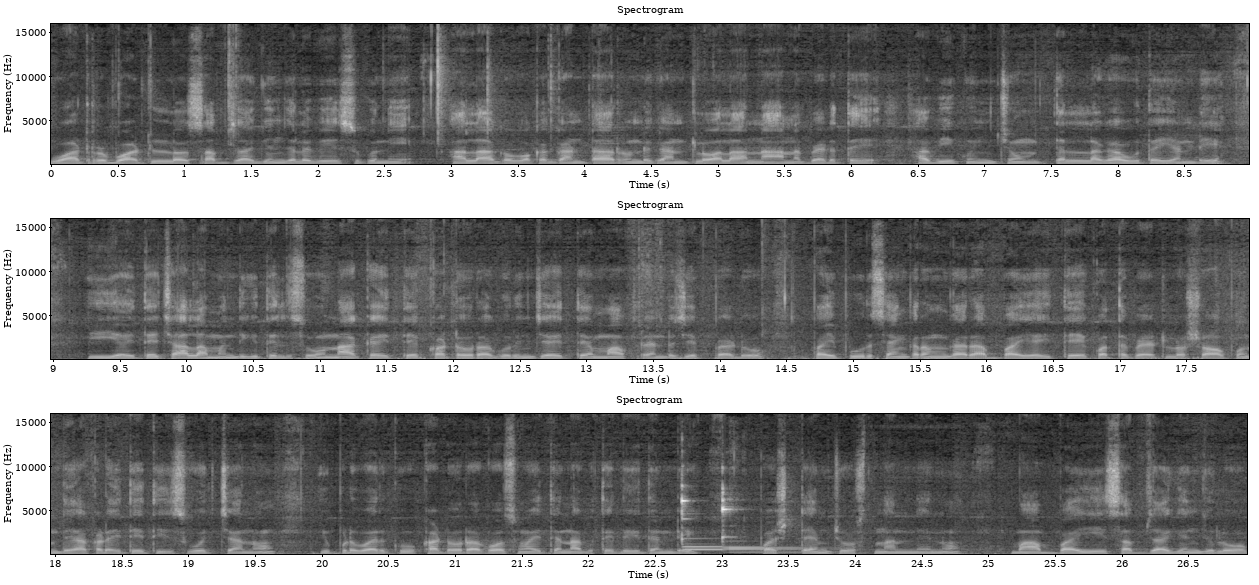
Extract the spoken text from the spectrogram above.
వాటర్ బాటిల్లో సబ్జా గింజలు వేసుకుని అలాగ ఒక గంట రెండు గంటలు అలా నానబెడితే అవి కొంచెం తెల్లగా అవుతాయండి. ఇవి అయితే చాలామందికి తెలుసు. నాకైతే కటోరా గురించి అయితే మా ఫ్రెండ్ చెప్పాడు. పైపూరు శంకరం గారి అబ్బాయి అయితే కొత్తపేటలో షాప్ ఉంది. అక్కడైతే తీసుకొచ్చాను. ఇప్పటి వరకు కటోరా కోసం అయితే నాకు తెలియదండి. ఫస్ట్ టైం చూస్తున్నాను నేను. మా అబ్బాయి సబ్జా గింజలు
